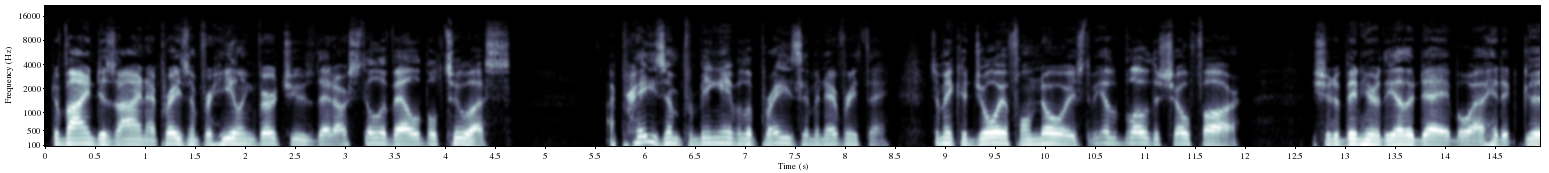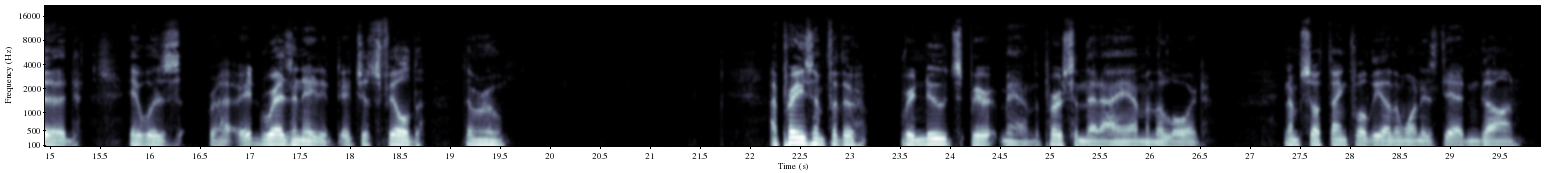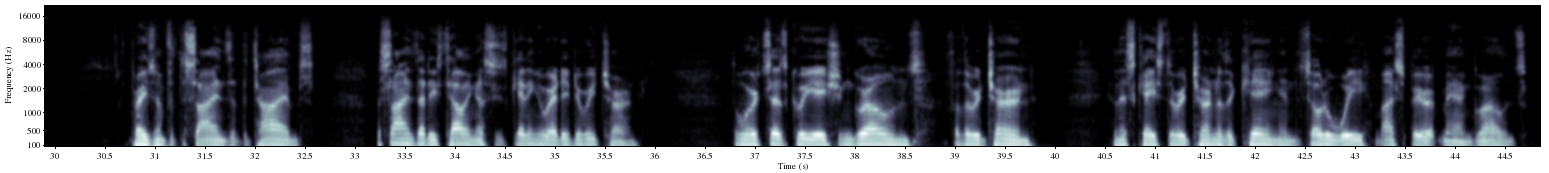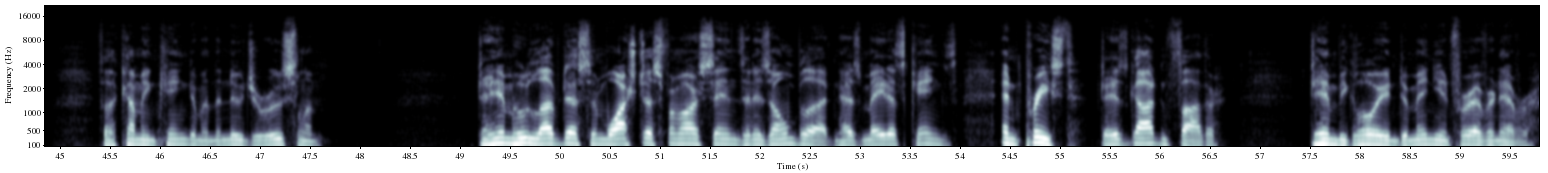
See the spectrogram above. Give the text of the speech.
divine design. I praise Him for healing virtues that are still available to us. I praise Him for being able to praise Him in everything, to make a joyful noise, to be able to blow the shofar. You should have been here the other day. Boy, I hit it good. It was, uh, it resonated. It just filled the room. I praise Him for the renewed spirit man, the person that I am in the Lord. And I'm so thankful the other one is dead and gone. Praise Him for the signs of the times, the signs that He's telling us He's getting ready to return. The Word says creation groans for the return. In this case, the return of the King, and so do we. My spirit man groans for the coming kingdom and the new Jerusalem. To him who loved us and washed us from our sins in his own blood and has made us kings and priests to his God and Father, to him be glory and dominion forever and ever.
